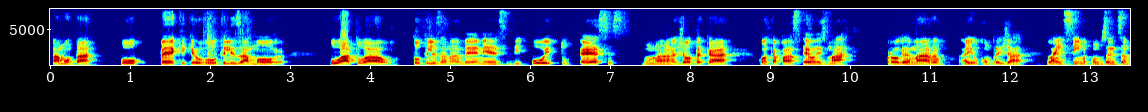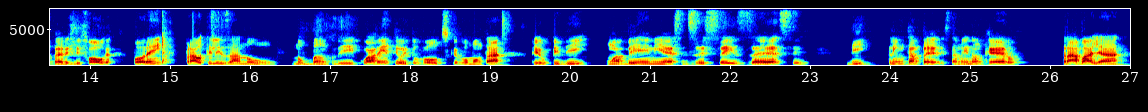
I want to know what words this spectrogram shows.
para montar o pack que eu vou utilizar móvel. O atual, estou utilizando uma BMS de 8S, uma JK, com a capacidade, é um Smart, programável, aí eu comprei já lá em cima com 200 amperes de folga, porém, para utilizar no, no banco de 48 volts que eu vou montar, eu pedi uma BMS 16S de 30 amperes. Também não quero trabalhar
